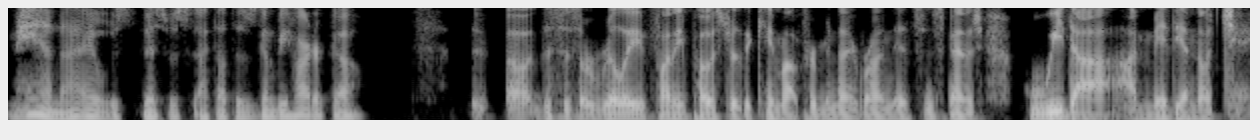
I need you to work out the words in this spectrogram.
Man, I was this was I thought this was going to be harder. Go. Uh, this is a really funny poster that came out for Midnight Run. It's in Spanish. Huida a medianoche.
